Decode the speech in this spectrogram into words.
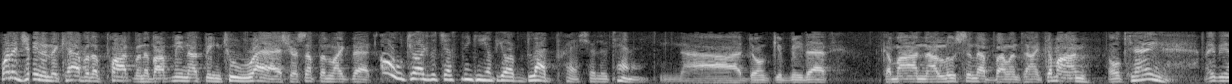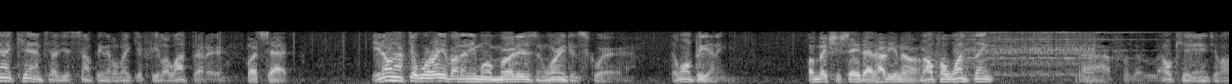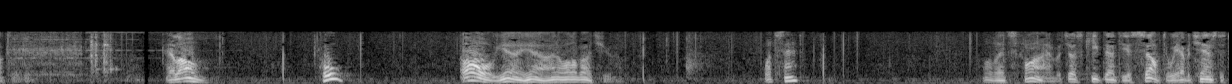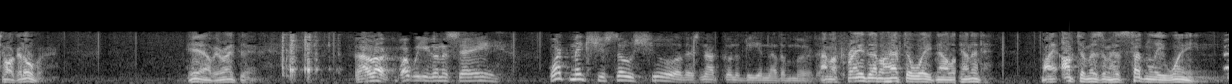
What did Jane in the Cabot apartment about me not being too rash or something like that? Oh, George was just thinking of your blood pressure, Lieutenant. Nah, don't give me that. Come on, now loosen up, Valentine. Come on. Okay. Maybe I can tell you something that'll make you feel a lot better. What's that? You don't have to worry about any more murders in Warrington Square. There won't be any. What makes you say that? How do you know? Well, for one thing. Ah, for the love. Okay, Angel, I'll take it. Hello? Who? Oh, yeah, yeah, I know all about you. What's that? Well, that's fine, but just keep that to yourself till we have a chance to talk it over. Yeah, I'll be right there. Now, look, what were you going to say? What makes you so sure there's not going to be another murder? I'm afraid that'll have to wait now, Lieutenant. My optimism has suddenly waned.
